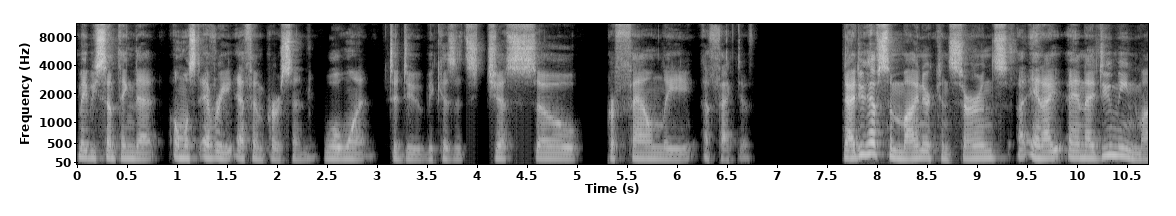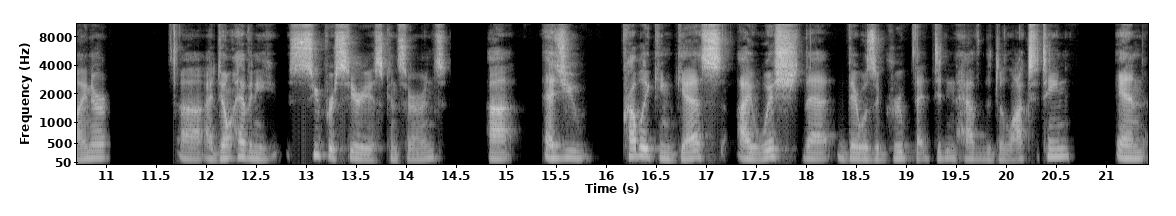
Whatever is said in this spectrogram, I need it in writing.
maybe something that almost every FM person will want to do because it's just so profoundly effective. Now, I do have some minor concerns, uh, and I and I do mean minor uh, I don't have any super serious concerns. Uh, as you probably can guess, I wish that there was a group that didn't have the duloxetine. And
